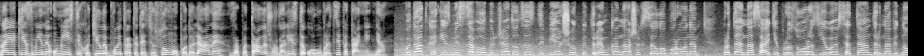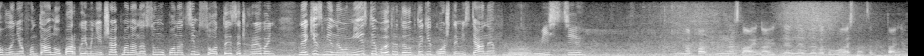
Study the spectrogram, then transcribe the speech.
На які зміни у місті хотіли б витратити цю суму, подоляни запитали журналісти у рубриці Питання дня. Видатки із місцевого бюджету це здебільшого підтримка наших сил оборони. Проте на сайті Прозоро з'явився тендер на відновлення фонтану у парку імені Чекмана на суму понад 700 тисяч гривень. На які зміни у місті витратили б такі кошти містяни? в місті. Не знаю навіть, не, не, не задумувалась над цим питанням.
